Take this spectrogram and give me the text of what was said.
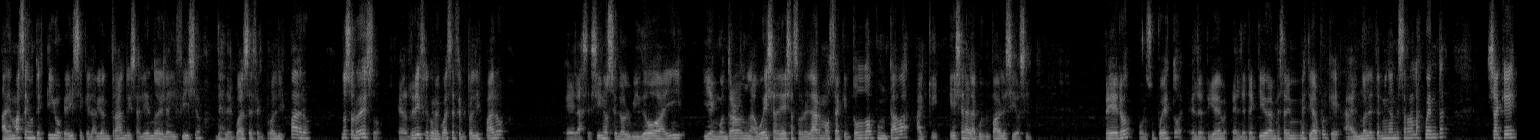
Además, hay un testigo que dice que la vio entrando y saliendo del edificio desde el cual se efectuó el disparo. No solo eso, el rifle con el cual se efectuó el disparo, el asesino se lo olvidó ahí y encontraron una huella de ella sobre el arma, o sea que todo apuntaba a que ella era la culpable sí o sí. Pero, por supuesto, el detective, el detective va a empezar a investigar porque a él no le terminan de cerrar las cuentas, ya que,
